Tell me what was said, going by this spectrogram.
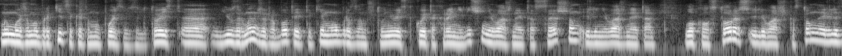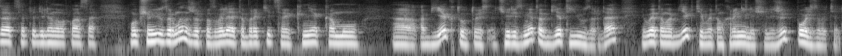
мы можем обратиться к этому пользователю. То есть э, user manager работает таким образом, что у него есть какое-то хранилище, неважно это session или неважно это local storage или ваша кастомная реализация определенного класса. В общем, user manager позволяет обратиться к некому объекту, то есть через метод getUser, да, и в этом объекте, в этом хранилище лежит пользователь.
